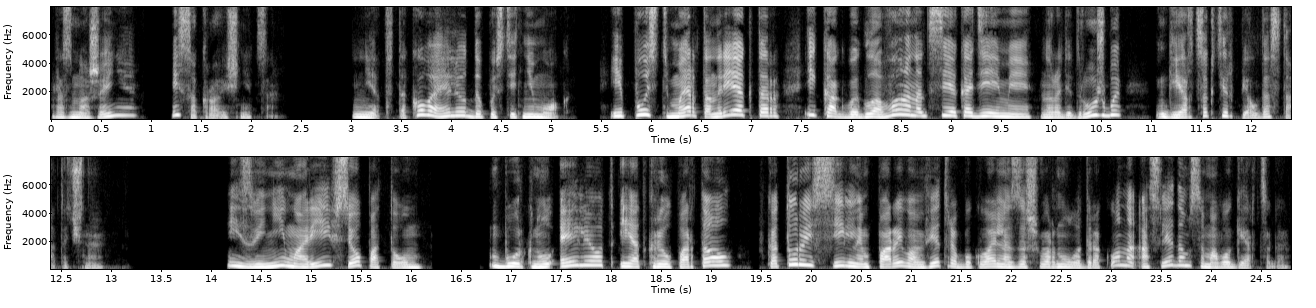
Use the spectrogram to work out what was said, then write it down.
Размножение и сокровищница. Нет, такого Эллиот допустить не мог. И пусть Мертон ректор и как бы глава над всей академией, но ради дружбы герцог терпел достаточно. «Извини, Мари, все потом», — буркнул Эллиот и открыл портал, в который с сильным порывом ветра буквально зашвырнуло дракона, а следом самого герцога.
